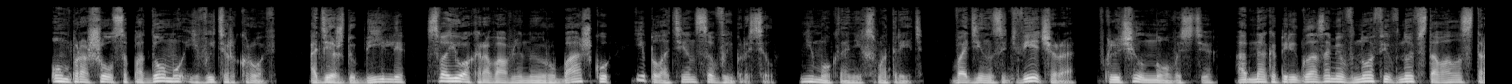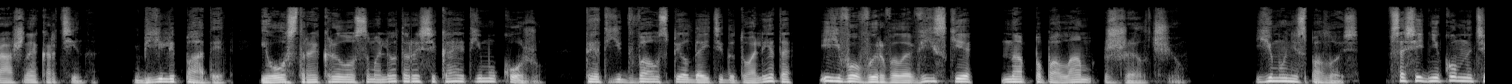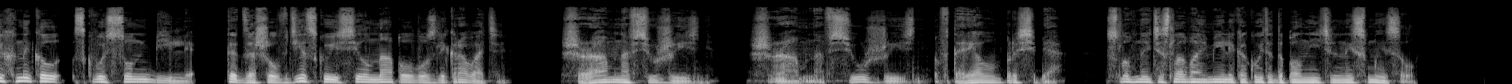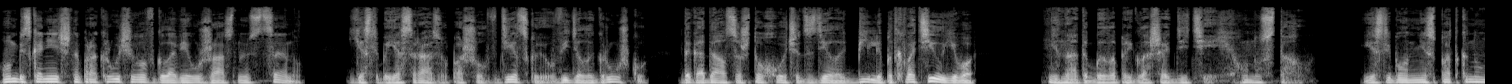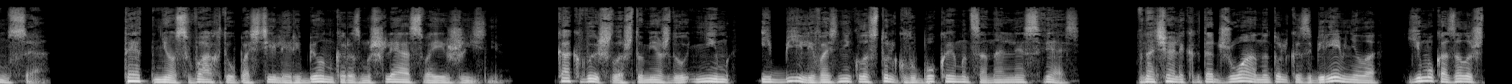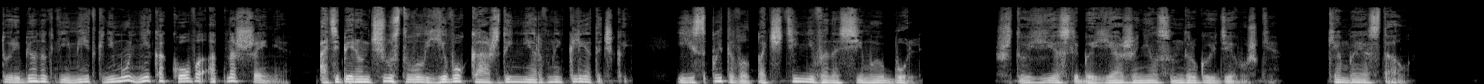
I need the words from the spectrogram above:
Он прошелся по дому и вытер кровь. Одежду Билли, свою окровавленную рубашку и полотенце выбросил. Не мог на них смотреть. В одиннадцать вечера включил новости, однако перед глазами вновь и вновь вставала страшная картина. Билли падает, и острое крыло самолета рассекает ему кожу. Тед едва успел дойти до туалета и его вырвало виски напополам с желчью. Ему не спалось. В соседней комнате хныкал сквозь сон Билли. Тед зашел в детскую и сел на пол возле кровати. «Шрам на всю жизнь, шрам на всю жизнь», — повторял он про себя, словно эти слова имели какой-то дополнительный смысл. Он бесконечно прокручивал в голове ужасную сцену. Если бы я сразу пошел в детскую увидел игрушку, Догадался, что хочет сделать Билли, подхватил его. Не надо было приглашать детей, он устал. Если бы он не споткнулся... Тед нес вахту у постели ребенка, размышляя о своей жизни. Как вышло, что между ним и Билли возникла столь глубокая эмоциональная связь? Вначале, когда Джоанна только забеременела, ему казалось, что ребенок не имеет к нему никакого отношения, а теперь он чувствовал его каждой нервной клеточкой и испытывал почти невыносимую боль. Что если бы я женился на другой девушке? Кем бы я стал?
